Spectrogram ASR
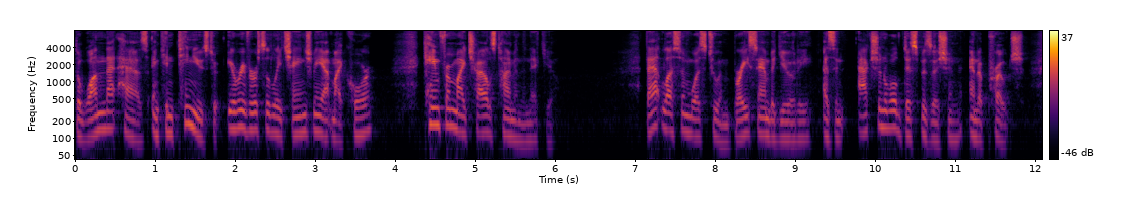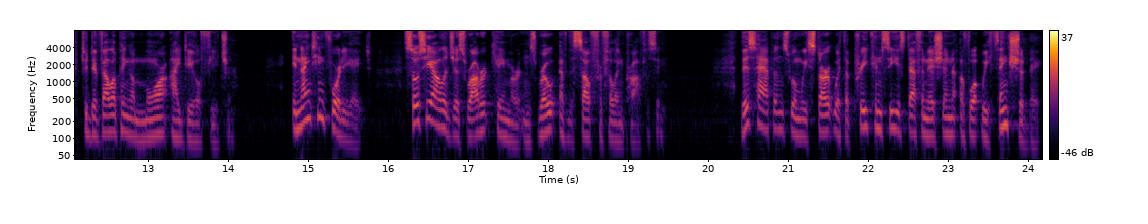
the one that has and continues to irreversibly change me at my core came from my child's time in the NICU. That lesson was to embrace ambiguity as an actionable disposition and approach to developing a more ideal future. In 1948, Sociologist Robert K. Mertens wrote of the self fulfilling prophecy. This happens when we start with a preconceived definition of what we think should be,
